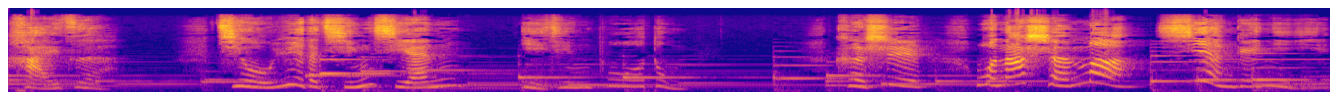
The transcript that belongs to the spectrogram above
孩子，九月的琴弦已经拨动。可是我拿什么献给你？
